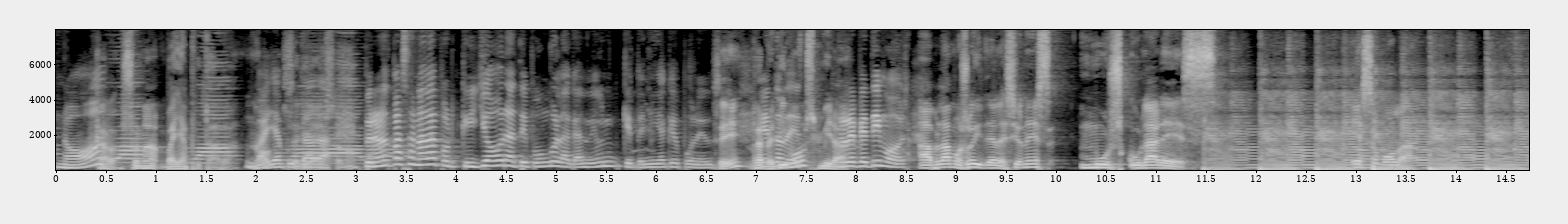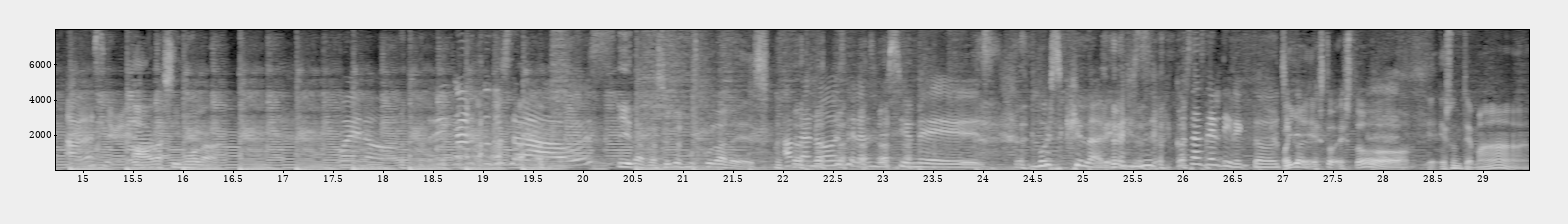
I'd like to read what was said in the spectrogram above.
No. Claro, suena vaya putada. ¿no? Vaya putada. eso, ¿no? Pero no pasa nada porque yo ahora te pongo la canción que tenía que poner. ¿Sí? ¿Repetimos? Mira. Repetimos. Hablamos hoy de lesiones musculares. Eso mola. Ahora sí. Ahora sí mola. Bueno, Ricardo Tussaus, Y las lesiones musculares. háblanos de las lesiones musculares. Cosas del directo, chicos. Oye, esto, esto es un tema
